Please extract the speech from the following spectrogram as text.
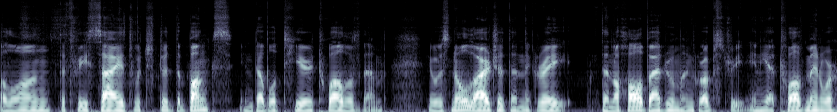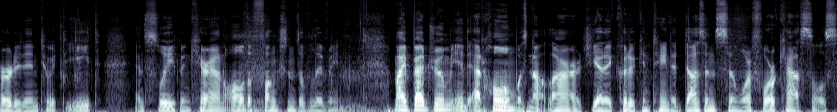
Along the three sides which stood the bunks, in double tier, twelve of them. It was no larger than the great than a hall bedroom on Grub Street, and yet twelve men were herded into it to eat and sleep and carry on all the functions of living. My bedroom in, at home was not large, yet it could have contained a dozen similar forecastles,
